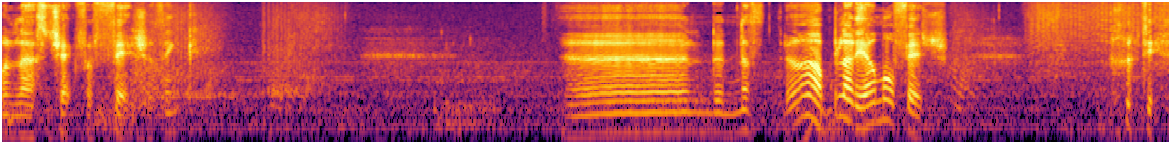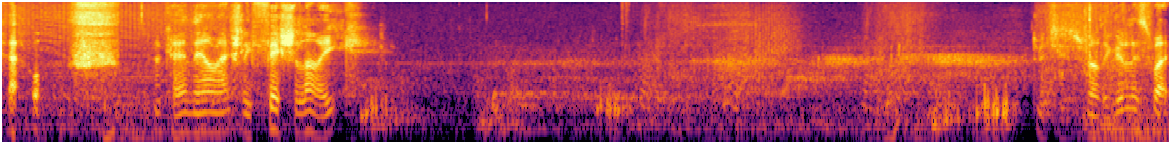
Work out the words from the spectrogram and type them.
One last check for fish, I think. And nothing. Oh, bloody hell, more fish. Bloody hell. Okay, and they are actually fish-like. Which is rather good. Let's wait.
